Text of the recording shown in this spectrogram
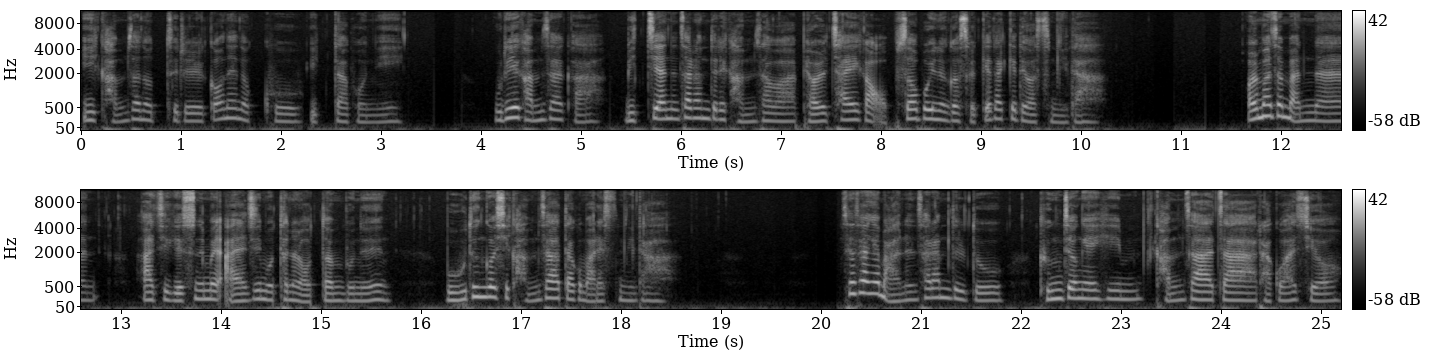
이 감사 노트를 꺼내놓고 읽다 보니 우리의 감사가 믿지 않는 사람들의 감사와 별 차이가 없어 보이는 것을 깨닫게 되었습니다. 얼마 전 만난 아직 예수님을 알지 못하는 어떤 분은 모든 것이 감사하다고 말했습니다. 세상의 많은 사람들도 긍정의 힘, 감사하자라고 하지요.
